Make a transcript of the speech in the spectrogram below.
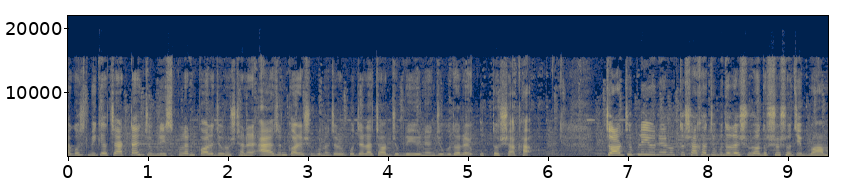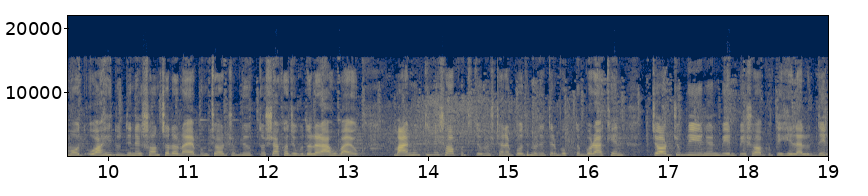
আগস্ট বিকেল চারটায় জুবলি স্কুল অ্যান্ড কলেজ অনুষ্ঠানের আয়োজন করে সুবর্ণচর উপজেলা চরজুবলি ইউনিয়ন যুবদলের উত্তর শাখা। চরজুবলি ইউনিয়ন উত্তর শাখা যুবদলের সদস্য সচিব মোহাম্মদ ওয়াহিদ উদ্দিনের সঞ্চালনায় এবং চরজুবলি উত্তর শাখা যুবদলের আহ্বায়ক মাইনুদ্দিনের সভাপতিত্বে অনুষ্ঠানে প্রধান অতিথির বক্তব্য রাখেন চরজুবলি ইউনিয়ন বিএনপি সভাপতি হেলাল উদ্দিন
